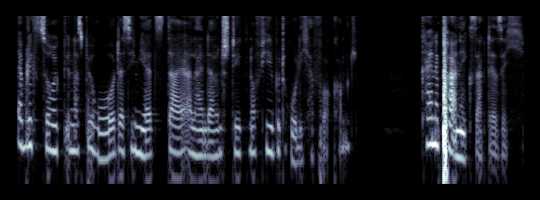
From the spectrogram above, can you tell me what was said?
Er blickt zurück in das Büro, das ihm jetzt, da er allein darin steht, noch viel bedrohlicher vorkommt. Keine Panik, sagt er sich.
